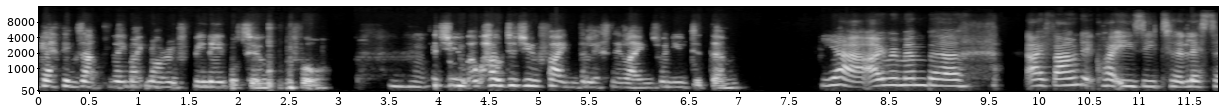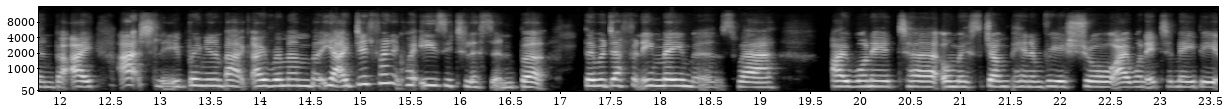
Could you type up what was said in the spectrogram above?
get things up that they might not have been able to before mm-hmm. did you how did you find the listening lines when you did them yeah i remember I found it quite easy to listen, but I actually bringing it back, I remember, yeah, I did find it quite easy to listen, but there were definitely moments where I wanted to almost jump in and reassure. I wanted to maybe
